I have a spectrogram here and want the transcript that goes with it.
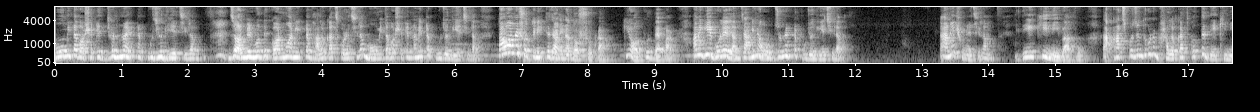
মৌমিতা বসাকের জন্য একটা পুজো দিয়েছিলাম। জন্মের মধ্যে কর্ম আমি একটা ভালো কাজ করেছিলাম, মৌমিতা বসাকের নামে একটা পুজো দিয়েছিলাম। তাও আমরা সত্যি মিথ্যে জানি না দর্শকরা। কি অদ্ভুত ব্যাপার। আমি গিয়ে বলে এলাম যে আমি না ওর জন্য একটা পুজো দিয়েছিলাম। কানে শুনেছিলাম, দেখিনি বাপু। তা আজ পর্যন্ত কোনো ভালো কাজ করতে দেখিনি।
